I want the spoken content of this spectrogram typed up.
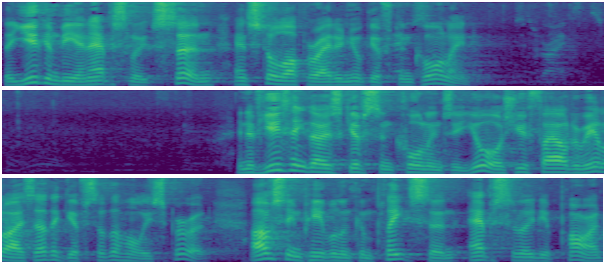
That you can be in absolute sin and still operate in your gift and calling. And if you think those gifts and callings are yours, you fail to realize other gifts of the Holy Spirit. I've seen people in complete sin, absolutely abhorrent,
